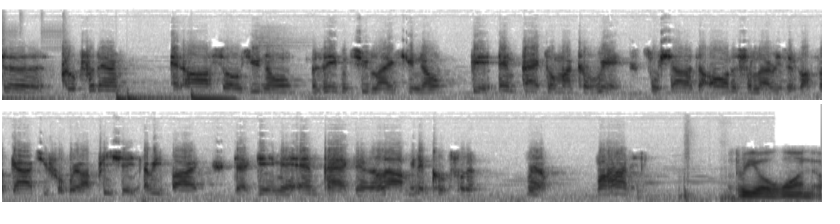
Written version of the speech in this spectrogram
to cook for them and also, you know, was able to like, you know, be an impact on my career. So shout out to all the celebrities. If I forgot you for real, I appreciate everybody that gave me an impact and allowed me to cook for them. Real. 100. 301 uh,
